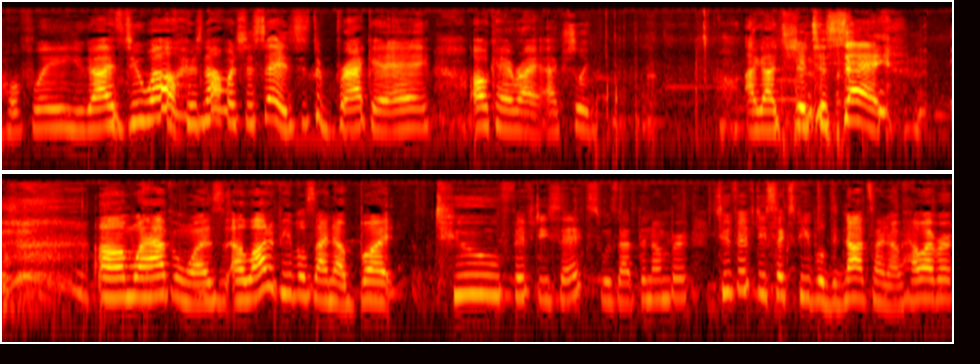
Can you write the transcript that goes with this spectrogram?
hopefully you guys do well. There's not much to say. It's just a bracket, eh? Okay, right. Actually, I got shit to say. um, what happened was a lot of people signed up, but 256 was that the number? 256 people did not sign up. However,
